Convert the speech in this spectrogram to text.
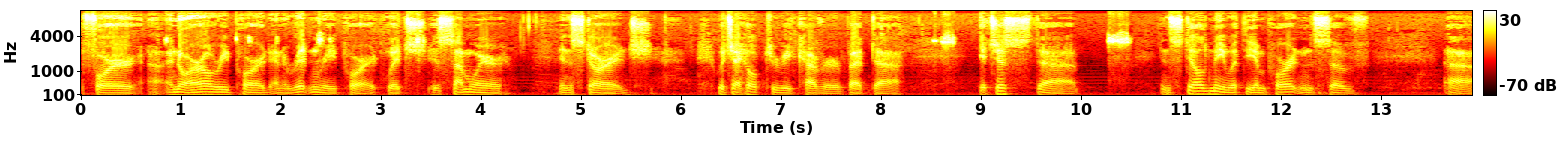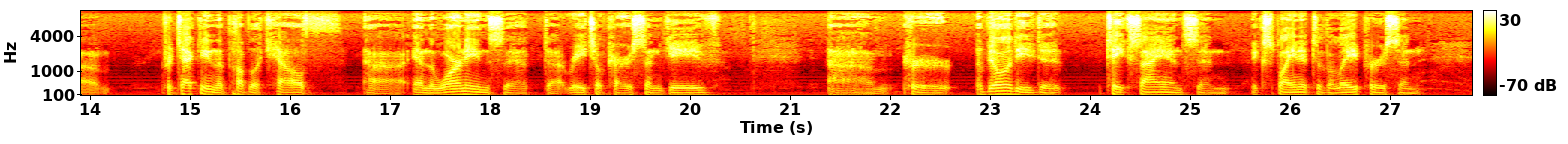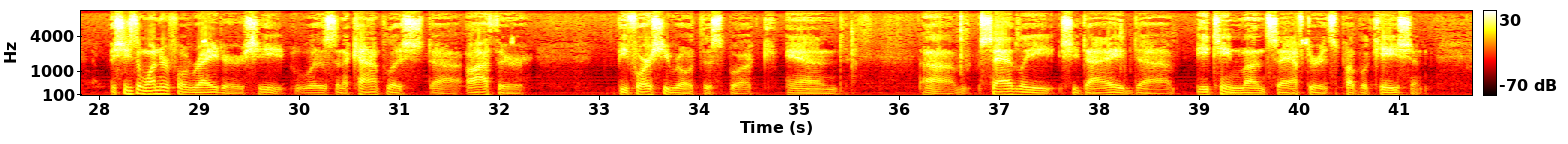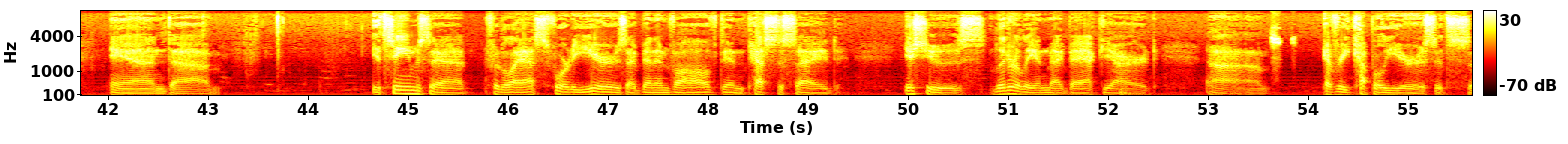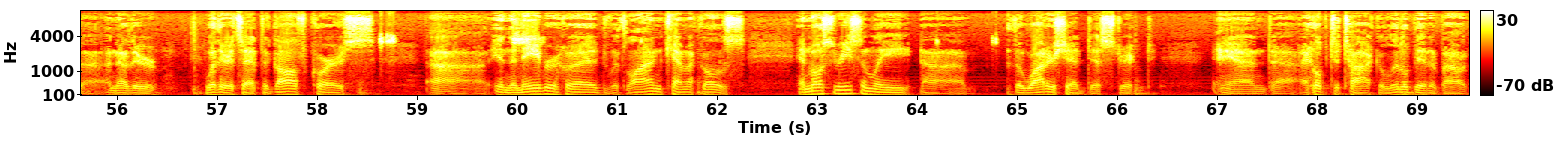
for uh, an oral report and a written report, which is somewhere in storage, which I hope to recover. But uh, it just uh, instilled me with the importance of um, protecting the public health uh, and the warnings that uh, Rachel Carson gave, um, her ability to take science and explain it to the layperson. She's a wonderful writer. She was an accomplished uh, author before she wrote this book, and um, sadly, she died uh, 18 months after its publication. And um, it seems that for the last 40 years, I've been involved in pesticide issues literally in my backyard. Um, every couple years, it's uh, another, whether it's at the golf course, uh, in the neighborhood with lawn chemicals, and most recently, uh, the watershed district. And uh, I hope to talk a little bit about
